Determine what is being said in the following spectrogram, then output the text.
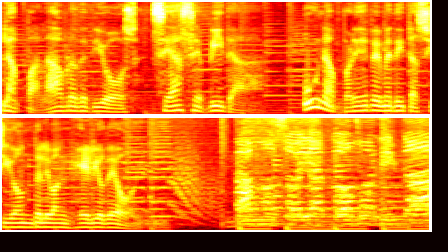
la palabra de Dios se hace vida. Una breve meditación del Evangelio de hoy. Vamos hoy a comunicar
